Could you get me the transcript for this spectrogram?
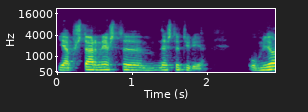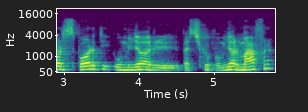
e a apostar nesta, nesta teoria. O melhor Sporting, o melhor, peço desculpa, o melhor Mafra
